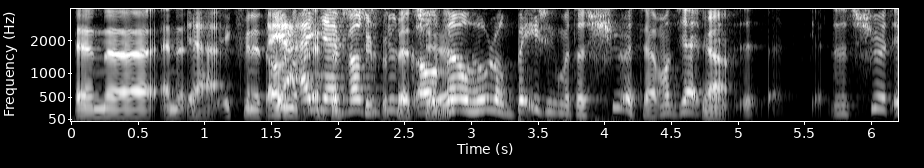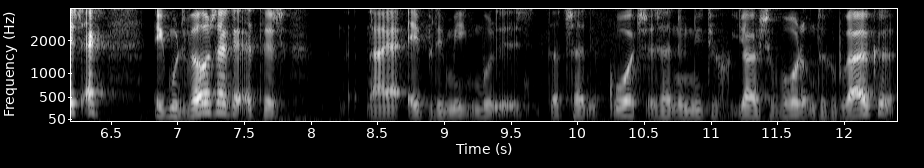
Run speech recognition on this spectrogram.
En, eh, en Ja. ik vind het ook ja, nog en echt jij was natuurlijk vet al wel heel lang bezig met dat shirt, hè? Want jij, Ja. Dat shirt is echt... Ik moet wel zeggen, het is... Nou ja, epidemie, moet, dat zijn de koorts, zijn nu niet de juiste woorden om te gebruiken.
